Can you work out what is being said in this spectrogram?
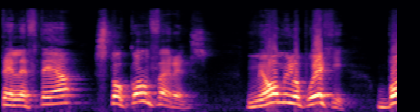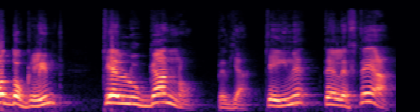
Τελευταία στο conference. Με όμιλο που έχει Μπόντο Γκλίμπτ και Λουγκάνο, παιδιά. Και είναι τελευταία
